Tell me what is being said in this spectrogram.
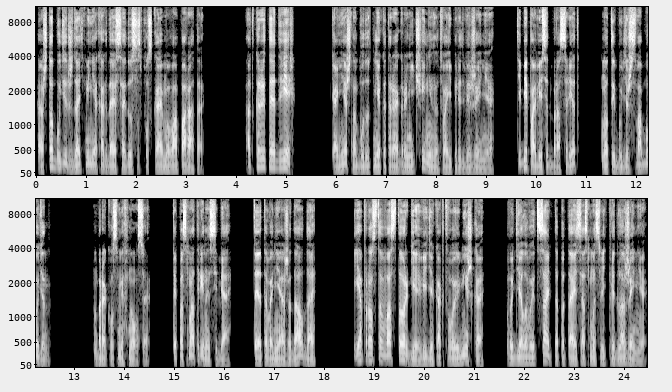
А что будет ждать меня, когда я сойду со спускаемого аппарата? Открытая дверь. Конечно, будут некоторые ограничения на твои передвижения, Тебе повесят браслет, но ты будешь свободен. Брэк усмехнулся. Ты посмотри на себя. Ты этого не ожидал, да? Я просто в восторге, видя, как твой Мишка выделывает сальто, пытаясь осмыслить предложение.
